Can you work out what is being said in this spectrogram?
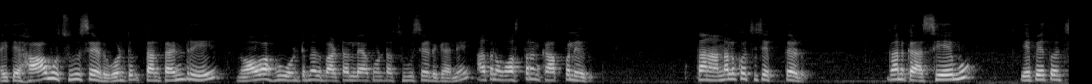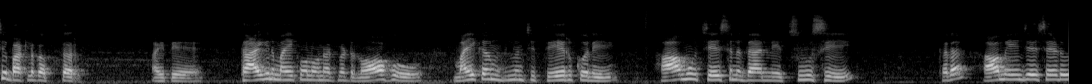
అయితే హాము చూశాడు ఒంటి తన తండ్రి నోవాహు ఒంటి మీద బట్టలు లేకుండా చూశాడు కానీ అతను వస్త్రం కప్పలేదు. తన అన్నలకు వచ్చి చెప్తాడు. కనుక సేము ఏపేతో వచ్చి బట్టలు కప్పుతారు. అయితే తాగిన మైకంలో ఉన్నటువంటి నోహు మైకం నుంచి తేరుకొని హాము చేసిన దాన్ని చూసి కదా హాము ఏం చేశాడు?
